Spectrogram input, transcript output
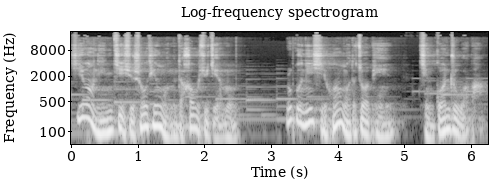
希望您继续收听我们的后续节目。如果您喜欢我的作品，请关注我吧。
